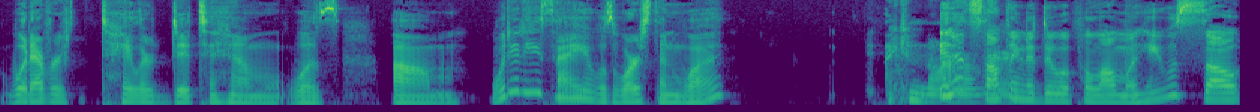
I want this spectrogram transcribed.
whatever Taylor did to him was, um, what did he say? It was worse than what? I cannot. It had something to do with Paloma. He was so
